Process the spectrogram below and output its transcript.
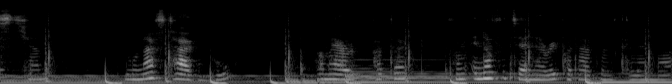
Kästchen. Lunas Tagebuch. Vom Harry Potter, vom inoffiziellen Harry Potter Adventskalender.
